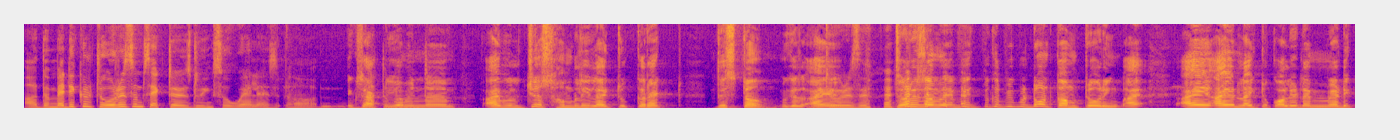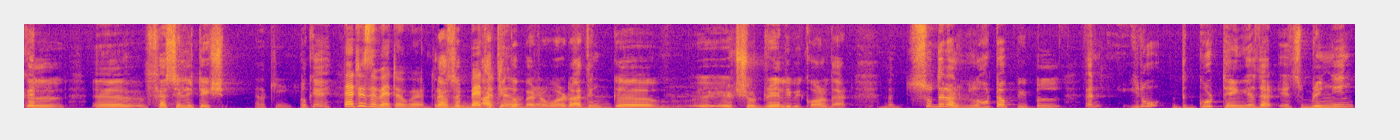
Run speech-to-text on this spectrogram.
uh, the medical tourism sector is doing so well as um, exactly. I mean, um, I will just humbly like to correct this term because I tourism tourism because people don't come touring. I I I like to call it a medical uh, facilitation. Okay. Okay. That is a better word. That's a better I think term, a better yeah. word. I think uh, it should really be called that. So there are a lot of people, and you know the good thing is that it's bringing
